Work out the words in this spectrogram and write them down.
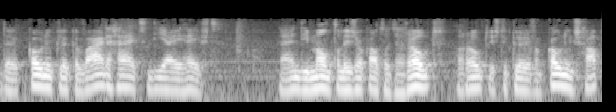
De koninklijke waardigheid die hij heeft. En die mantel is ook altijd rood. Rood is de kleur van koningschap.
